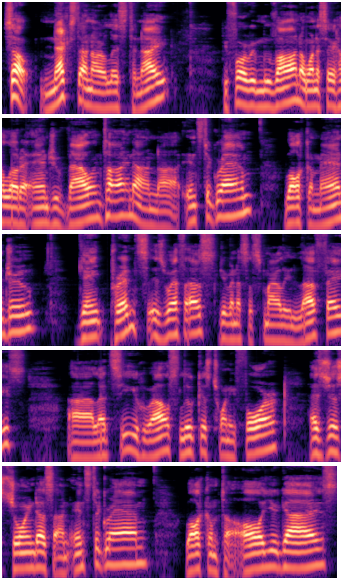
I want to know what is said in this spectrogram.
So, next on our list tonight, before we move on, I want to say hello to Andrew Valentine on uh, Instagram. Welcome, Andrew. Gaint Prince is with us, giving us a smiley love face. Uh, let's see who else. Lucas24 has just joined us on Instagram. Welcome to all you guys.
